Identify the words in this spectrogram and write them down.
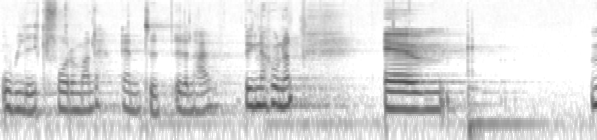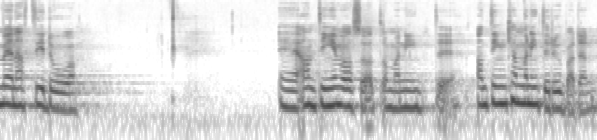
olikformade än typ i den här byggnationen. Ehm, men att det då eh, antingen var så att om man inte, antingen kan man inte rubba den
